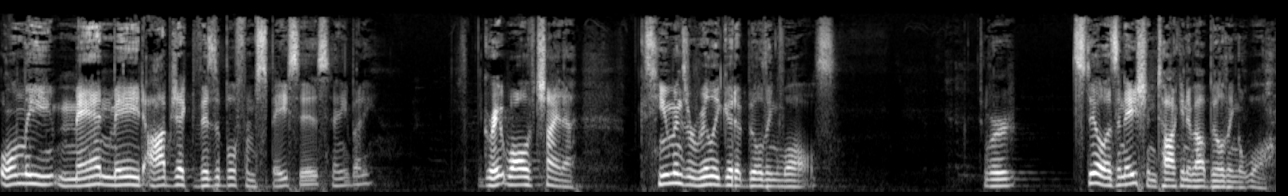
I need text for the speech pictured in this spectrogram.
only man made object visible from space is? Anybody? The Great Wall of China, because humans are really good at building walls. We're still, as a nation, talking about building a wall.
